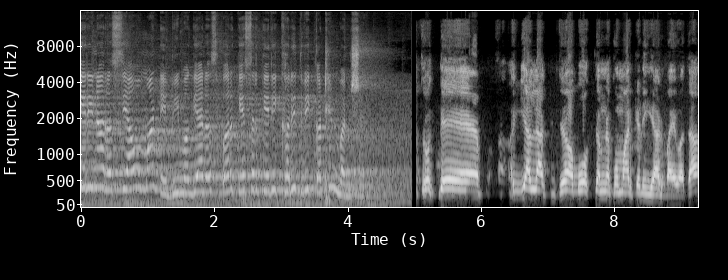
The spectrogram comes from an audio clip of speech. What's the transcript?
કેરીના રસિયાઓ માટે ભીમ અગિયારસ પર કેસર કેરી ખરીદવી કઠિન બનશે. વખતે અગિયાર લાખ જેવા બોક્સ તમને કો માર્કેટિંગ યાર્ડમાં આવ્યા હતા.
